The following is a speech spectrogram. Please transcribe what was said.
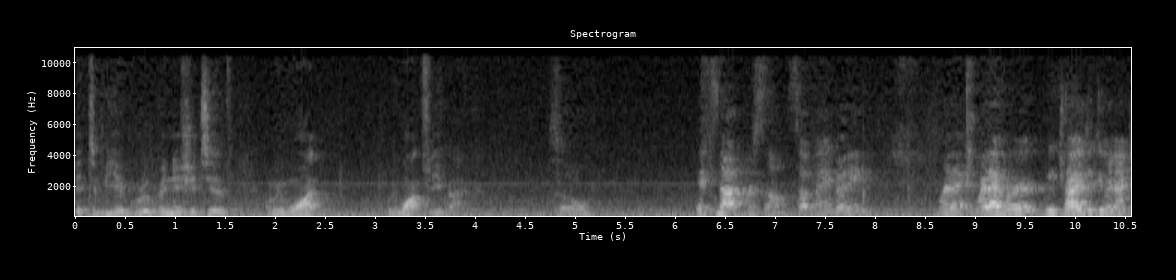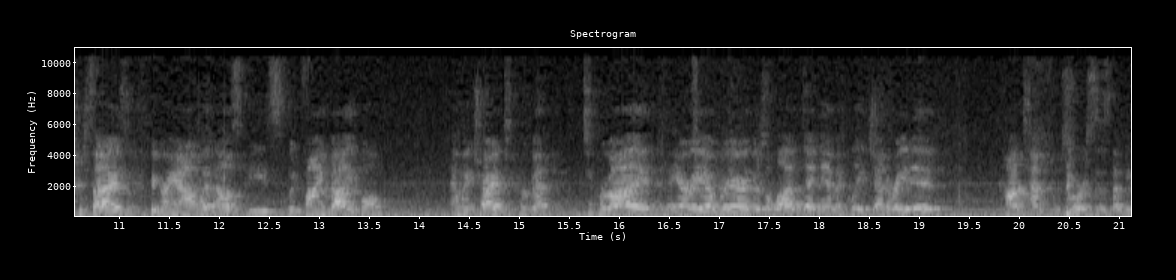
it to be a group initiative, and we want we want feedback. So. It's not personal, so if anybody, whatever, we tried to do an exercise of figuring out what LSPs would find valuable, and we tried to prevent, to provide an area where there's a lot of dynamically generated content from sources that we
